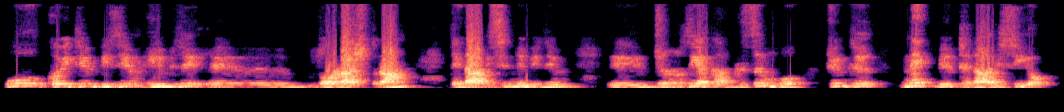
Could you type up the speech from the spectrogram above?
Bu COVID'i bizim elimizi e, zorlaştıran, tedavisinde bizim e, canımızı yakan kısım bu. Çünkü net bir tedavisi yok.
